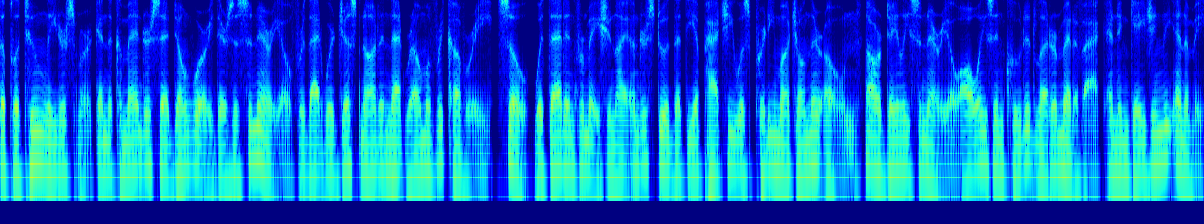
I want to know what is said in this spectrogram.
The platoon leader smirked and the commander said, Don't worry, there's a scenario for that. We're just not in that realm of recovery. So, with that information, I understood that the Apache was pretty much on their own. Our daily scenario always included letter medevac and engaging the enemy,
